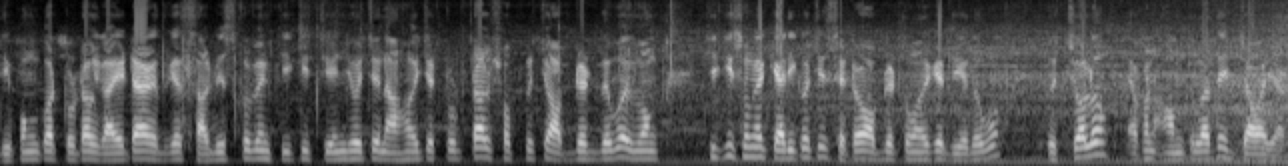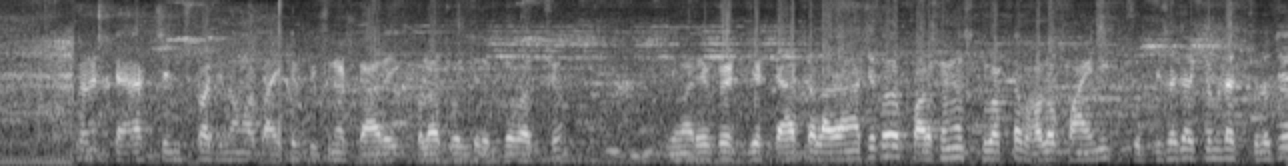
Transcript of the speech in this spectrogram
দীপঙ্কর টোটাল গাড়িটা আজকে সার্ভিস করবেন কী কী চেঞ্জ হয়েছে না হয়েছে টোটাল সব কিছু আপডেট দেবো এবং কী কী সঙ্গে ক্যারি করছি সেটাও আপডেট তোমাদেরকে দিয়ে দেবো। তো চলো, এখন আমতলাতে যাওয়া যাক। এখানে টায়ার চেঞ্জ করার জন্য আমার বাইকের পিছনের টায়ার এই খোলা চলছে, দেখতে পাচ্ছ। এমআরএফের যে টায়ারটা লাগানো আছে, তো পারফরমেন্স খুব একটা ভালো পাইনি। চব্বিশ হাজার কিলোমিটার চলেছে।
